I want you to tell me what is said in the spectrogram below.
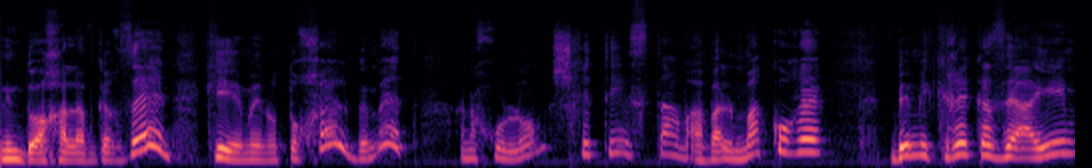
לנדוח עליו גרזן, כי ימינו תאכל, באמת, אנחנו לא משחיתים סתם, אבל מה קורה במקרה כזה? האם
